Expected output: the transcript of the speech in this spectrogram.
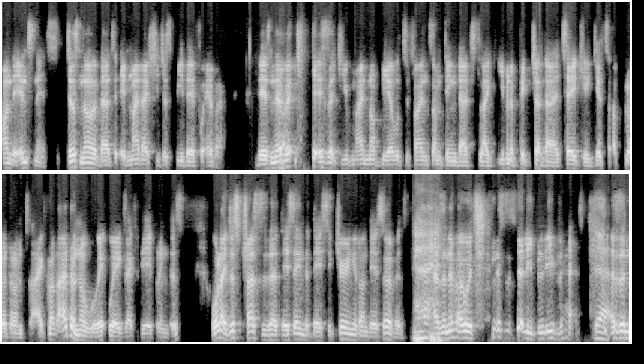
on the internet, just know that it might actually just be there forever. There's never yeah. a case that you might not be able to find something that's like even a picture that I take, it gets uploaded onto iCloud. I don't know where, where exactly they're putting this. All I just trust is that they're saying that they're securing it on their servers. as I never would necessarily believe that. Yeah. As in,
